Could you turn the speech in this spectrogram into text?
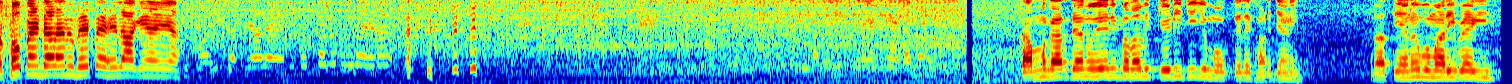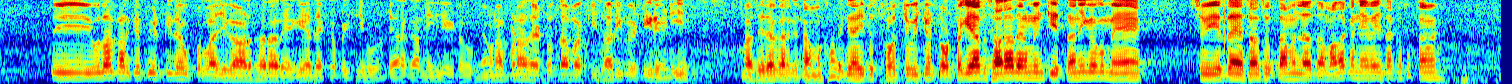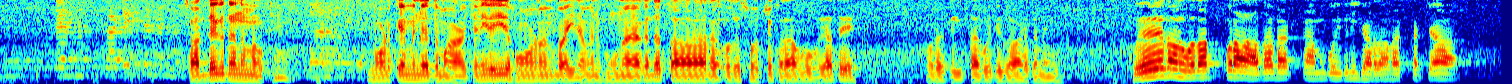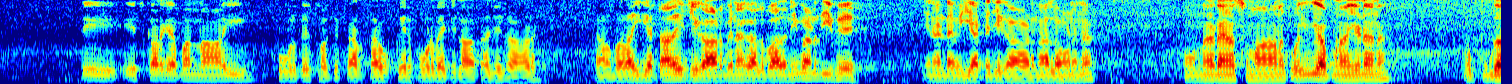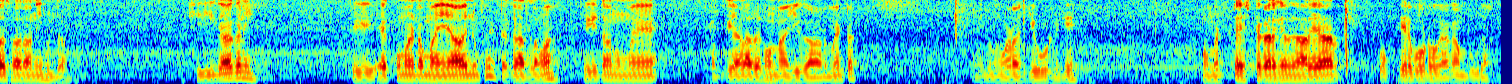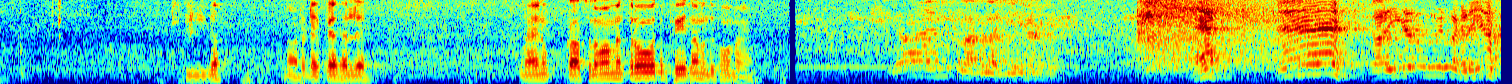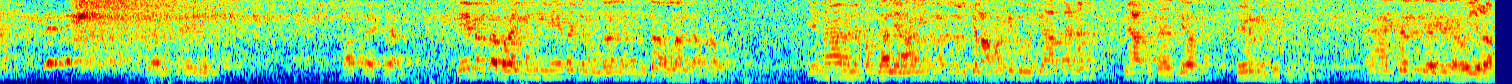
ਦੱਸੋ ਪਿੰਡ ਵਾਲਿਆਂ ਨੂੰ ਫੇਰ ਪੈਸੇ ਲਾ ਕੇ ਆਏ ਆ। ਕੰਮ ਕਰਦਿਆਂ ਨੂੰ ਇਹ ਨਹੀਂ ਪਤਾ ਵੀ ਕਿਹੜੀ ਚੀਜ਼ ਮੌਕੇ ਤੇ ਖੜ ਜਾਣੀ। ਰਾਤੀ ਇਹਨੂੰ ਬਿਮਾਰੀ ਪੈ ਗਈ ਤੇ ਉਹਦਾ ਕਰਕੇ ਪੇਟੀ ਦਾ ਉੱਪਰਲਾ ਜਗਾੜ ਸਾਰਾ ਰਹਿ ਗਿਆ ਤਾਂ ਇੱਕ ਪੇਟੀ ਹੋਰ ਤਿਆਰ ਕਰਨੀ ਲੇਟ ਹੋ ਗਿਆ। ਹੁਣ ਆਪਣਾ ਸੈੱਟ ਉਹਦਾ ਬਾਕੀ ਸਾਰੀ ਪੇਟੀ ਰੈਡੀ ਹੈ ਬਸ ਇਹਦਾ ਕਰਕੇ ਕੰਮ ਖੜ ਗਿਆ ਸੀ ਤੇ ਸੁੱਚ ਵਿੱਚੋਂ ਟੁੱਟ ਗਿਆ ਤੇ ਸਾਰਾ ਦਿਨ ਮੈਨੂੰ ਚੇਤਾ ਨਹੀਂ ਕਿਉਂਕਿ ਮੈਂ ਸਵੇਰ ਦਾ ਐਸਾ ਸੁੱਤਾ ਮੈਨੂੰ ਲੱਗਦਾ, ਮਾਤਾ ਕਿੰਨੇ ਵਜੇ ਤੱਕ ਸੁੱਤਾ ਮੈਂ? ਸਾਢੇ ਕੁ ਤਿੰਨ ਮੈਂ ਉੱਠਿਆ। ਮੁੜ ਕੇ ਮੈਨੂੰ ਇਹ ਦਿਮਾਗ 'ਚ ਨਹੀਂ ਰਹੀ, ਹੁਣ ਭਾਈ ਦਾ ਮੈਨੂੰ ਫੋਨ ਆਇਆ, ਕਹਿੰਦਾ ਤਾਰ ਉਹਦਾ ਸੁੱਚ ਖਰਾਬ ਹੋ ਗਿਆ ਤੇ ਉਹਦਾ ਕੀਤਾ ਕੋਈ ਜੁਗਾੜ ਕਿ ਨਹੀਂ। ਓਏ, ਤੁਹਾਨੂੰ ਪਤਾ ਭਰਾ ਤੁਹਾਡਾ ਕੰਮ ਕੋਈ ਵੀ ਨਹੀਂ ਛੱਡਦਾ ਹੁੰਦਾ ਕੱਚਾ। ਤੇ ਇਸ ਕਰਕੇ ਆਪਾਂ ਨਾਲ ਹੀ ਖੋਲ ਕੇ ਸੁੱਚ ਕਰਤਾ, ਓਕੇ ਰਿਪੋਰਟ ਵਿੱਚ ਲਾਤਾ ਜਗਾੜ। ਤੁਹਾਨੂੰ ਪਤਾ ਜੱਟਾਂ ਦੇ ਜਗਾੜ ਬਿਨਾ ਗੱਲਬਾਤ ਨਹੀਂ ਬਣਦੀ ਫੇ ਇਹਨਾਂ ਟਾਈਮ ਜੱਟ ਜਗਾੜ ਨਾ ਲਾਉਣ ਨਾ, ਉਹਨਾਂ ਟਾਈਮ ਸਮਾਨ ਕੋਈ ਵੀ ਆਪਣਾ ਜਿਹੜਾ ਨਾ, ਉਹ ਪੂਰਾ ਸਾਰਾ ਨਹੀਂ ਹੁੰਦਾ। ਠੀਕ ਆ ਕਿ ਨਹੀਂ? ਤੇ ਇੱਕ ਮਿੰਟ ਮੈਂ ਆ ਇਹਨੂੰ ਫਿੱਟ ਕਰ ਲਵਾਂ। ਫੇਰ ਤੁਹਾਨੂੰ ਮੈਂ ਅੱਗੇ ਵਾਲਾ ਦਿਖਾਉਣਾ ਜੀ ਗਾਰਡਮੈਂਟ ਇਹਨੂੰ ਮਾੜਾ ਜੋੜ ਲਈਏ। ਹੁਣ ਮੈਂ ਟੈਸਟ ਕਰਕੇ ਮਾਰਿਆ ਓਕੇ ਰਿਪੋਰਟ ਹੋ ਗਿਆ ਕੰਮ ਪੂਰਾ। ਠੀਕ ਆ। ਨਟ ਡੇਪਿਆ ਥੱਲੇ। ਮੈਂ ਇਹਨੂੰ ਕੱਸ ਲਵਾਂ ਮਿੱਤਰੋ, ਤੇ ਫੇਰ ਤੁਹਾਨੂੰ ਦਿਖਾਉਣਾ ਆ। ਯਾਰ, ਇਹਨੂੰ ਪਲੱਗ ਲਾਈਏ ਨਿਹਣ ਕੇ ਹੈ? ਐ ਕਾਰੀਗਰ ਪੂਰੇ ਤਗੜੇ ਆ ਚੱਲ ਪਿਆ ਜੀ ਬਾਤ ਬੈਠਿਆ ਇਹ ਮੈਂ ਤਾਂ ਬਾੜੀ ਮਸ਼ੀਨ ਇਹ ਮੈਂ ਚਲਾਉਂਦਾ ਨਹੀਂ, ਮੈਨੂੰ ਡਰ ਲੱਗਦਾ ਭਰਾਵਾ। ਇਹਨਾਂ ਹਲੇ ਪੰਗਾ ਲਿਆ ਨਹੀਂ, ਮੈਂ ਚਲਾਵਾਂਗੇ ਦੋ ਚਾਰ ਦਿਨ, ਤੇ ਹੱਥ ਟੈਰ ਗਿਆ, ਫੇਰ ਨਹੀਂ ਕੋਈ ਟੈਨਸ਼ਨ ਮੈਂ ਇੱਧਰ ਕੀ ਆ ਕੇ ਕਰੋ ਜਰਾ।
